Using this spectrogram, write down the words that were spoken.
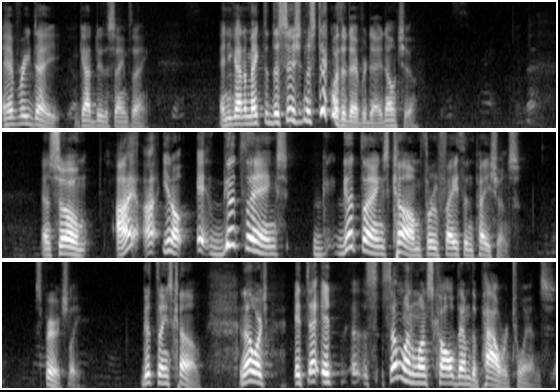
Every day, you got to do the same thing. And you got to make the decision to stick with it every day, don't you? And so, I, I you know, it, good things, g- good things come through faith and patience, spiritually. Good things come. In other words, it, it, someone once called them the power twins.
